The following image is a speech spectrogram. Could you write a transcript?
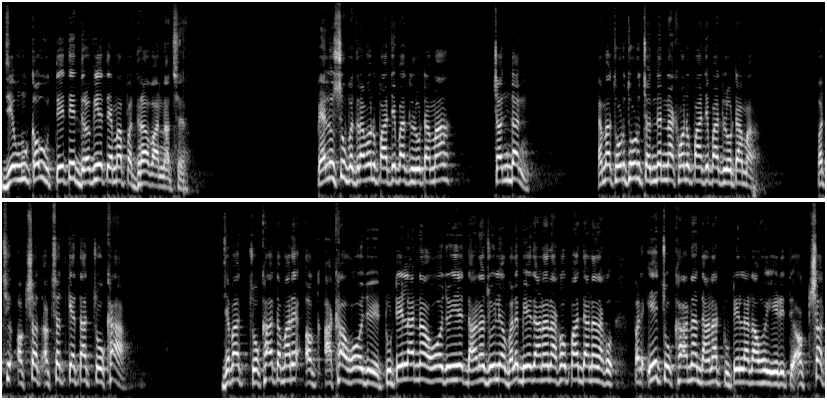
જે હું કહું તે તે દ્રવ્ય તેમાં પધરાવવાના છે. પહેલું શું પધરાવવાનું પાંચે પાંચ લોટામાં? ચંદન. એમાં થોડું થોડું ચંદન નાખવાનું પાંચે પાંચ લોટામાં. પછી અક્ષત. અક્ષત કહેતા ચોખા. જેમાં ચોખા તમારે આખા હોવા જોઈએ. તૂટેલા ના હોવા જોઈએ. દાણા જોઈ લે. ભલે બે દાણા નાખો, પાંચ દાણા નાખો. પણ એ ચોખાના દાણા તૂટેલા ના હોય એ રીતે. અક્ષત.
